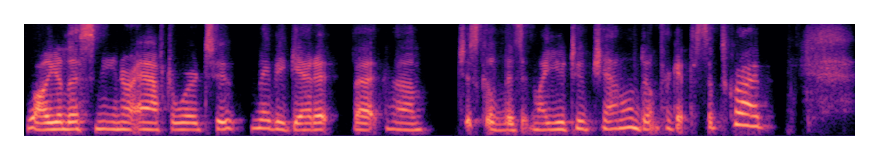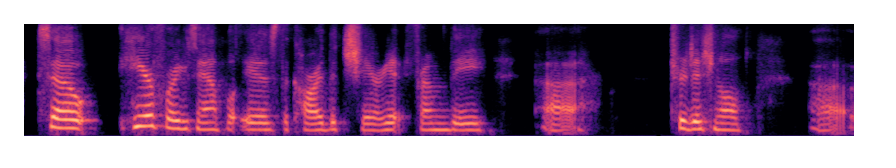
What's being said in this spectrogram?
while you're listening or afterward to maybe get it, but um, just go visit my YouTube channel and don't forget to subscribe. So, here, for example, is the card, the chariot from the uh, traditional uh,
